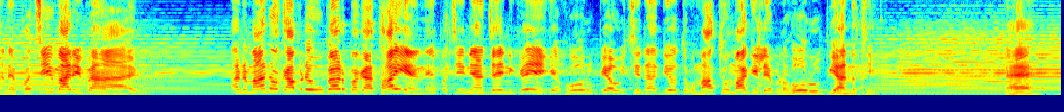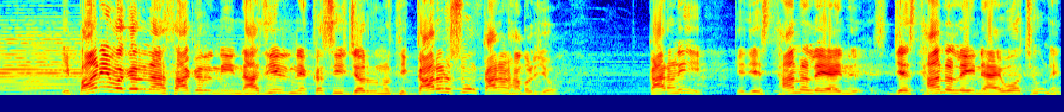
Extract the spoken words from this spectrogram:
અને પછી મારી પાસે આવી અને માનો કે આપણે ઉગાડ પગા થાય ને, પછી ત્યાં જઈને કહીએ કે સો રૂપિયા ઉછીના દ્યો તો માથું માગી લે, પણ સો રૂપિયા નથી. હે? એ પાણી વગરના સાગરની નાજીરને કશી જરૂર નથી. કારણ શું? કારણ સાંભળજો. કારણ ઈ કે જે સ્થાન લઈ આવીને જે સ્થાન લઈને આવ્યો છું ને,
